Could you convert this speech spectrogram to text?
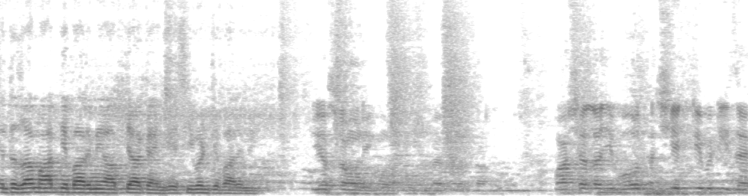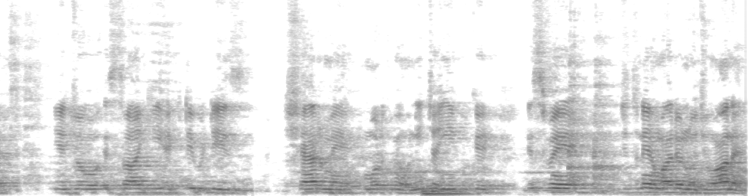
انتظامات کے بارے میں آپ کیا کہیں گے؟ اس ایونٹ کے بارے میں۔ جی السلام علیکم ورحمۃ اللہ وبرکاتہ۔ ماشاء اللہ یہ جی، بہت اچھی ایکٹیویٹیز ہے یہ جو اس طرح کی ایکٹیویٹیز شہر میں، ملک میں ہونی چاہیے، کیونکہ اس میں جتنے ہمارے نوجوان ہیں،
